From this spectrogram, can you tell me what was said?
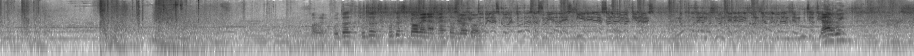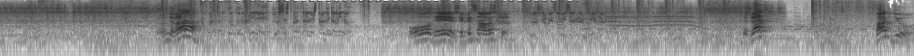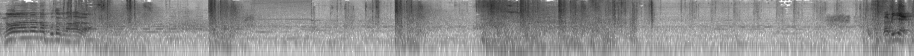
Joder, putos, putos, putos Covenant estos locos. Sargento Velasco a todas las unidades. Tienen la sala de máquinas. No podremos mantener el control durante mucho tiempo. Darwin. ¿De dónde va? Aguanta un poco, Marine. Los Spartan están de camino. Joder, qué pesado este. Las cabezas bisagra empiezan. ¡Detrás! ¡Fuck you! No, no, no, no, puta granada. ¡La pillé!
